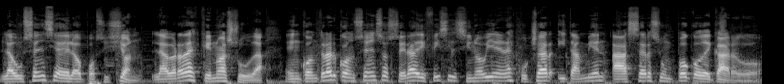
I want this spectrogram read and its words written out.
la ausencia de la oposición. La verdad es que no ayuda. Encontrar consenso será difícil si no vienen a escuchar y también a hacerse un poco de cargo.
